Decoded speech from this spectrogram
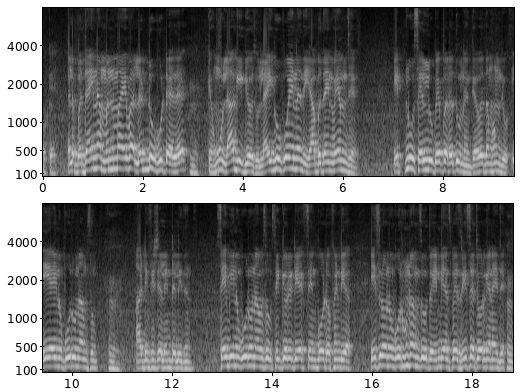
ઓકે એટલે બધાયના મનમાં એવા લડ્ડુ ફૂટે છે કે હું લાગી ગયો છું. લાગ્યું કોઈ નથી. આ બધાને વેમ છે. એટલું સહેલું પેપર હતું ને કે હવે તમે સમજો એઆઈનું નું પૂરું નામ શું? આર્ટિફિશિયલ ઇન્ટેલિજન્સ સેબીનું પૂરું નામ શું? Security exchange board of India ઇસરોનું પૂરું નામ શું? તો ઇન્ડિયન સ્પેસ રિસર્ચ ઓર્ગેનાઇઝેશન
